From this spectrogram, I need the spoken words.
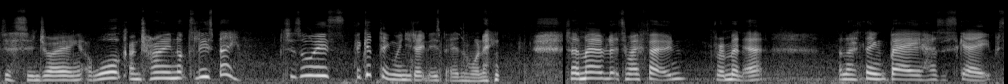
just enjoying a walk and trying not to lose Bay, which is always a good thing when you don't lose Bay in the morning. so I may have looked at my phone for a minute and I think Bay has escaped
